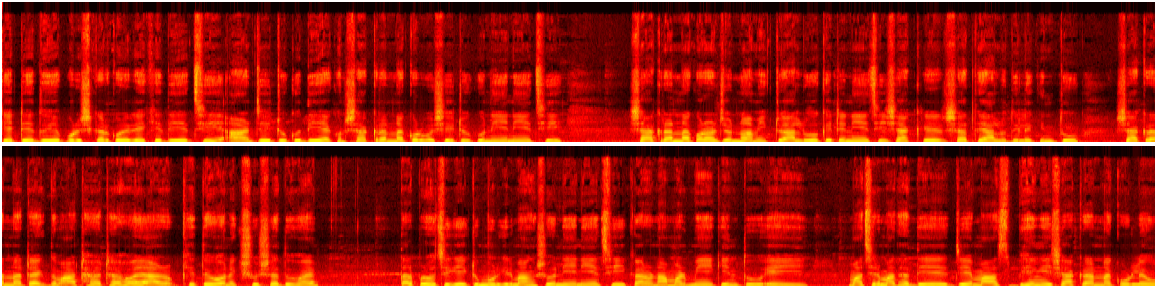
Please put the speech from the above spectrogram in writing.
কেটে ধুয়ে পরিষ্কার করে রেখে দিয়েছি আর যেইটুকু দিয়ে এখন শাক রান্না করব সেইটুকু নিয়ে নিয়েছি। শাক রান্না করার জন্য আমি একটু আলুও কেটে নিয়েছি, শাকের সাথে আলু দিলে কিন্তু শাক রান্নাটা একদম আঠা আঠা হয় আর খেতেও অনেক সুস্বাদু হয়। তারপর হচ্ছে গিয়ে একটু মুরগির মাংস নিয়ে নিয়েছি, কারণ আমার মেয়ে কিন্তু এই মাছের মাথা দিয়ে যে মাছ ভেঙে শাক রান্না করলে ও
